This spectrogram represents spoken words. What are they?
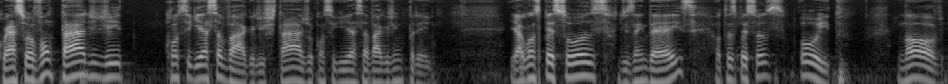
qual é a sua vontade de conseguir essa vaga de estágio, conseguir essa vaga de emprego? E algumas pessoas dizem 10, outras pessoas 8, 9.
